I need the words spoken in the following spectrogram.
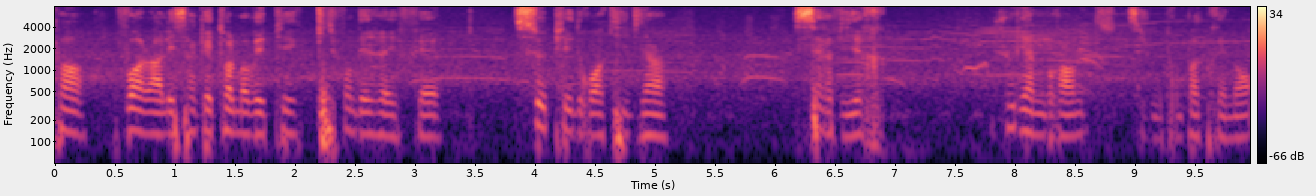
pas. Voilà, les 5 étoiles mauvais pied qui font déjà effet. Ce pied droit qui vient servir Julian Brandt, si je ne me trompe pas de prénom,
